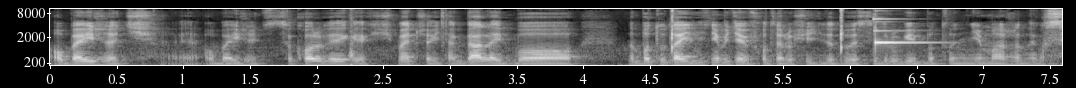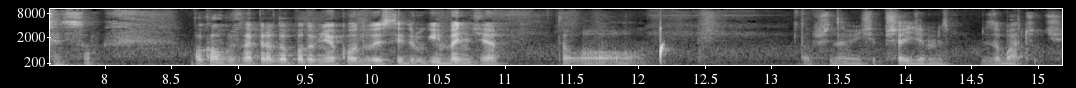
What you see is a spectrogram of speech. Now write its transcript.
obejrzeć, e, obejrzeć cokolwiek, jakieś mecze i tak dalej, bo, no bo tutaj nie będziemy w hotelu siedzieć do 22, bo to nie ma żadnego sensu. Bo konkurs najprawdopodobniej około 22 będzie, to, to przynajmniej się przejdziemy zobaczyć,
